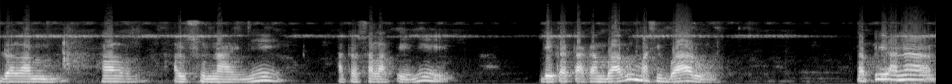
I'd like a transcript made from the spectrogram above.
dalam hal al sunnah ini atau salaf ini dikatakan baru masih baru. Tapi anak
